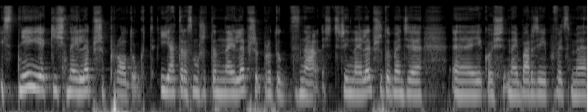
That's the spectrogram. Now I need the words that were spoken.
istnieje jakiś najlepszy produkt i ja teraz muszę ten najlepszy produkt znaleźć. Czyli najlepszy to będzie e, jakoś najbardziej powiedzmy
